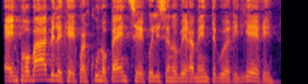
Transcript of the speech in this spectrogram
è improbabile che qualcuno pensi che quelli siano veramente guerriglieri?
